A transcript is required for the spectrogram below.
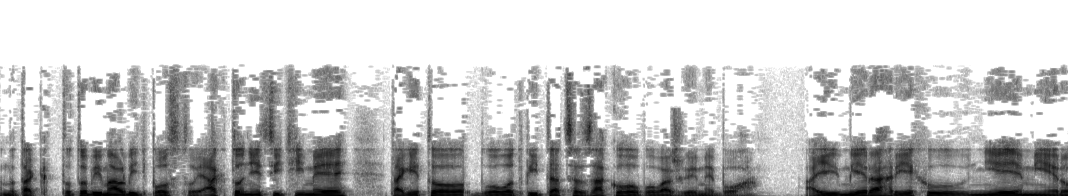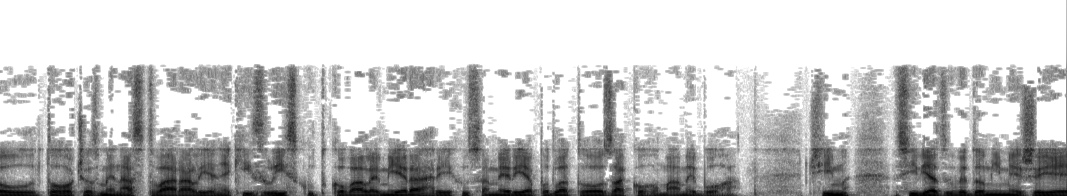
No tak toto by mal byť postoj. Ak to necítime, tak je to dôvod pýtať sa, za koho považujeme Boha. Aj miera hriechu nie je mierou toho, čo sme nastvárali a nejakých zlých skutkov, ale miera hriechu sa meria podľa toho, za koho máme Boha. Čím si viac uvedomíme, že je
